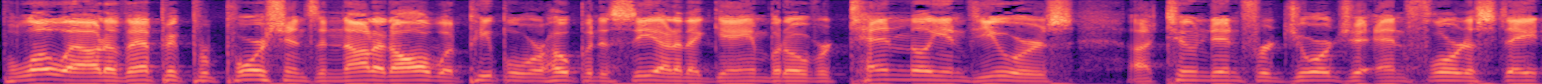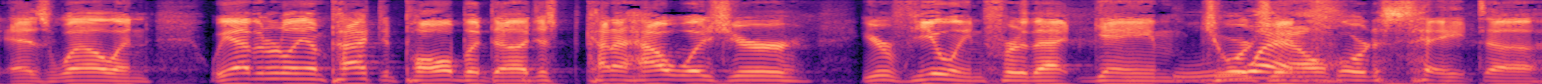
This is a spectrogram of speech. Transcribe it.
blowout of epic proportions and not at all what people were hoping to see out of that game. But over 10 million viewers uh, tuned in for Georgia and Florida State as well. And we haven't really unpacked it, Paul, but uh, just kind of how was your your viewing for that game, Georgia well, and Florida State? Uh,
